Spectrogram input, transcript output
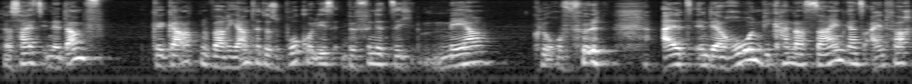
Das heißt, in der dampfgegarten Variante des Brokkolis befindet sich mehr Chlorophyll als in der rohen. Wie kann das sein? Ganz einfach.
